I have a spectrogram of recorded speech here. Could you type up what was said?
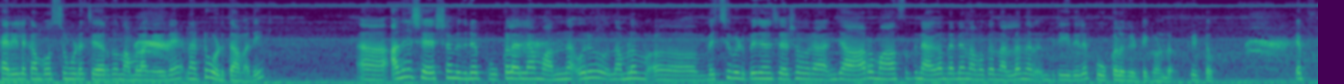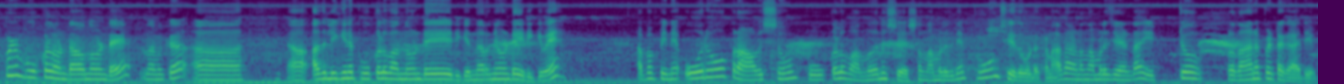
കരിയില കമ്പോസ്റ്റും കൂടെ ചേർത്ത് നമ്മൾ അങ്ങനെ ഇതിനെ നട്ടു കൊടുത്താൽ മതി. അതിനുശേഷം ഇതിന് പൂക്കളെല്ലാം വന്ന് ഒരു നമ്മൾ വെച്ച് പിടിപ്പിച്ചതിന് ശേഷം ഒരു അഞ്ച് ആറ് മാസത്തിനകം തന്നെ നമുക്ക് നല്ല രീതിയിൽ പൂക്കൾ കിട്ടിക്കൊണ്ട് കിട്ടും. എപ്പോഴും പൂക്കൾ ഉണ്ടാവുന്നതുകൊണ്ടേ നമുക്ക് അതിലിങ്ങനെ പൂക്കൾ വന്നുകൊണ്ടേയിരിക്കും നിറഞ്ഞുകൊണ്ടേയിരിക്കുമേ അപ്പം പിന്നെ ഓരോ പ്രാവശ്യവും പൂക്കൾ വന്നതിന് ശേഷം നമ്മളിതിനെ പ്രൂൺ ചെയ്ത് കൊടുക്കണം. അതാണ് നമ്മൾ ചെയ്യേണ്ട ഏറ്റവും പ്രധാനപ്പെട്ട കാര്യം.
